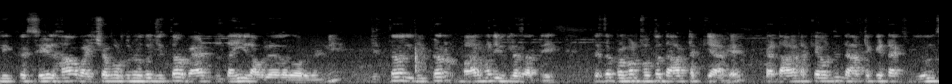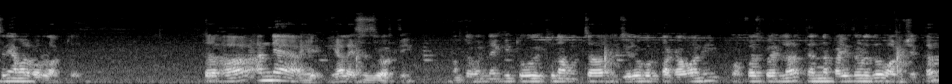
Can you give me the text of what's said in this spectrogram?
लिकर सेल हा व्हाईट शॉपवरतून होतो जिथं वॅट नाही लावलेला गव्हर्नमेंटनी जिथं लिकर बारमध्ये विकलं जाते त्याचं प्रमाण फक्त दहा टक्के आहे. त्या दहा टक्क्यावरती दहा टक्के टॅक्स घेऊन सनी आम्हाला भरावा लागतो. तर हा अन्याय आहे ह्या लायसन्सवरती आमचं म्हणणं आहे की तो इथून आमचा झिरो करून टाकावा आणि फर्स्ट पॉईंटला त्यांना पाहिजे तेवढं तो वाढू शकतात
